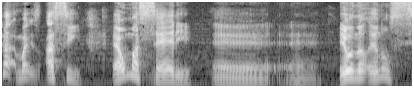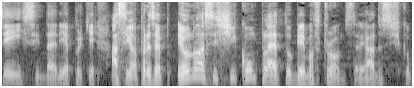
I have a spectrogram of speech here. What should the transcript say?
Cara, mas assim, é uma série. é, é, eu, não, eu não sei se daria, porque. Assim, ó, por exemplo, eu não assisti completo Game of Thrones, tá ligado? Assisti, que eu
